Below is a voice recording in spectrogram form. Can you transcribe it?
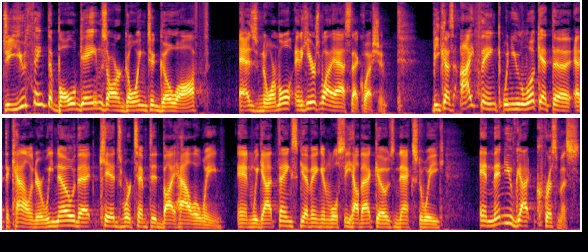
Do you think the bowl games are going to go off as normal? And here's why I ask that question. Because I think when you look at the at the calendar, we know that kids were tempted by Halloween, and we got Thanksgiving, and we'll see how that goes next week. And then you've got Christmas,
